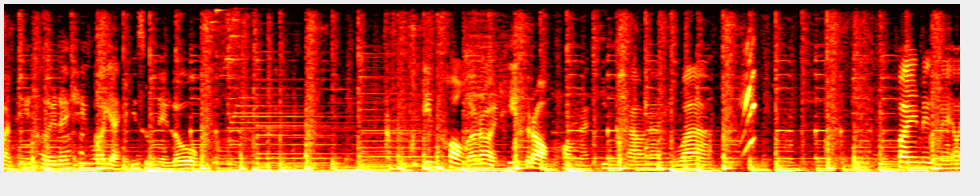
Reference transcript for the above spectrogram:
วรรค์ที่เคยได้ชื่อว่าใหญ่ที่สุดในโลก กินของอร่อยที่ตรอกของนักกินชาวนานิว่า ไปหนึ่งในอ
